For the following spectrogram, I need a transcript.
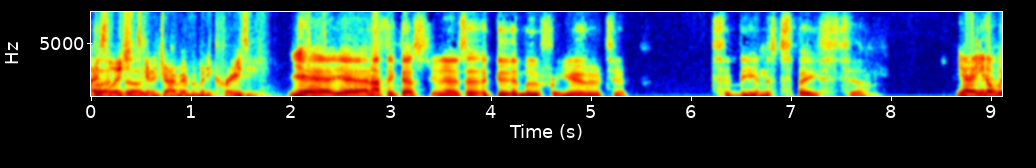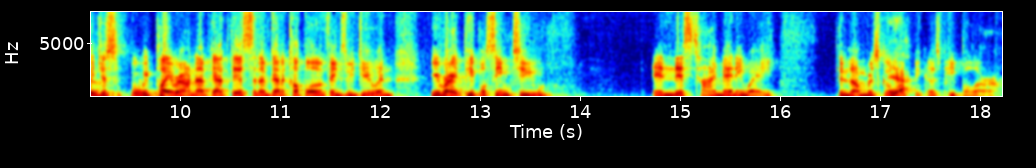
isolation's uh, going to drive everybody crazy yeah yeah and i think that's you know it's a good move for you to to be in this space to yeah, you know, we just we play around. I've got this, and I've got a couple other things we do. And you're right; people seem to, in this time anyway, the numbers go yeah. up because people are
